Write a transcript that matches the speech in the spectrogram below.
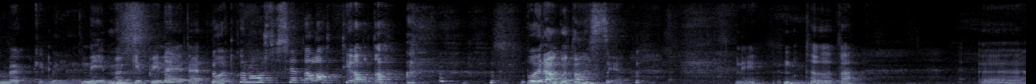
Mökkibileitä. Niin, mökkibileitä. Että voitko nousta sieltä lattialta? Voidaanko tanssia? Niin, mutta tota, öö,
